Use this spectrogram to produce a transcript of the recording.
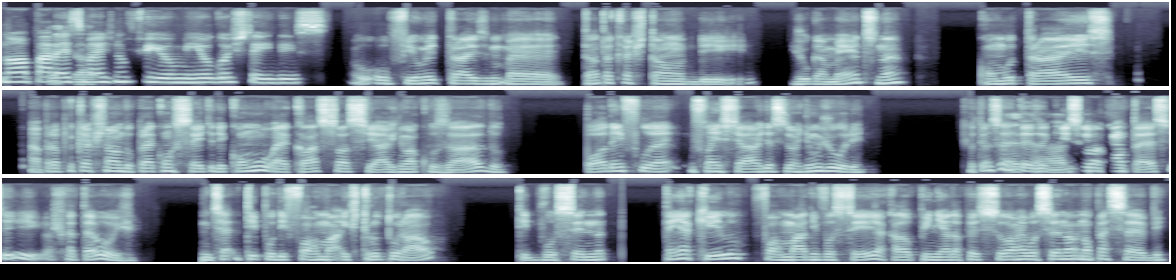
não aparece mais no filme. Eu gostei disso. O, o filme traz é, tanta questão de julgamentos, né? Como traz a própria questão do preconceito de como é, classes sociais de um acusado podem influ influenciar as decisões de um júri. Eu tenho certeza Exato. que isso acontece, acho que até hoje. Tipo, de forma estrutural. Tipo, você tem aquilo formado em você, aquela opinião da pessoa, mas você não, não percebe.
